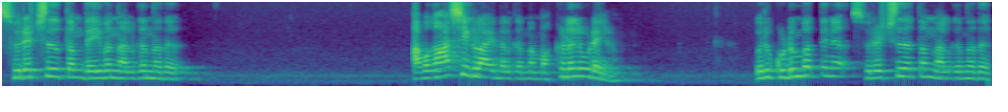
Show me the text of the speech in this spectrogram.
സുരക്ഷിതത്വം ദൈവം നൽകുന്നത് അവകാശികളായി നൽകുന്ന മക്കളിലൂടെയാണ്. ഒരു കുടുംബത്തിന് സുരക്ഷിതത്വം നൽകുന്നത്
